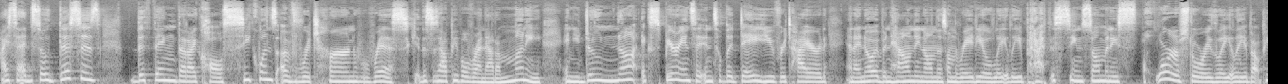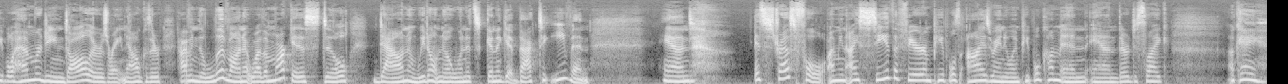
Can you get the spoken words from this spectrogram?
I said, so this is the thing that I call sequence of return risk. This is how people run out of money and you do not experience it until the day you've retired. And I know I've been hounding on this on the radio lately, but I've just seen so many horror stories lately about people hemorrhaging dollars right now because they're having to live on it while the market is still down and we don't know when it's going to get back to even. And it's stressful. I mean, I see the fear in people's eyes, Randy, when people come in and they're just like, okay,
